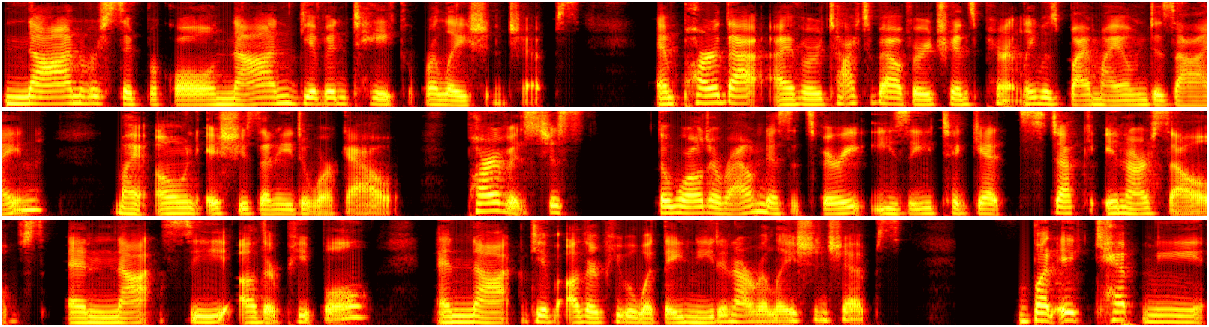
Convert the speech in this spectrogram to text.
non reciprocal, non give and take relationships. And part of that I've already talked about very transparently was by my own design, my own issues that I need to work out. Part of it's just the world around us, it's very easy to get stuck in ourselves and not see other people and not give other people what they need in our relationships. But it kept me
